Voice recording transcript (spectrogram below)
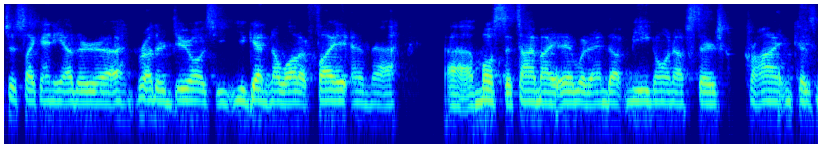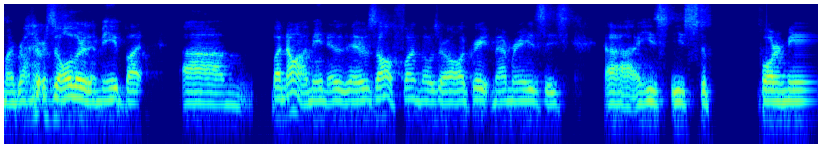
just like any other uh, brother duos. You, you get in a lot of fight and. Uh, uh, most of the time I it would end up me going upstairs crying because my brother was older than me. But um, but no, I mean it, it, was all fun. Those are all great memories. He's uh, he's he's supported me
